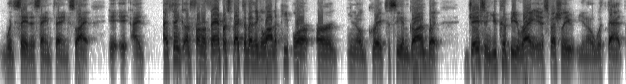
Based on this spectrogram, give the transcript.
would say the same thing. So I, it, I, I think from a fan perspective, I think a lot of people are, are, you know, great to see him gone. But Jason, you could be right, especially you know with that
